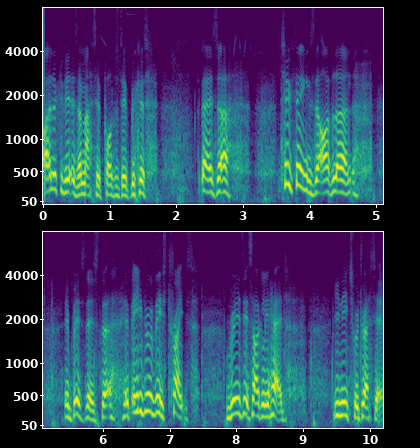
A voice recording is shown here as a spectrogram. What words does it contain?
I look at it as a massive positive because there's uh, two things that I've learned in business that if either of these traits rears its ugly head, you need to address it.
